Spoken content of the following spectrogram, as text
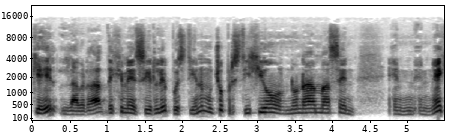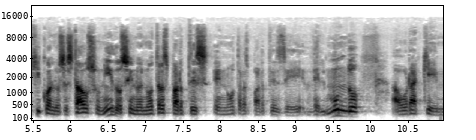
que la verdad, déjeme decirle, pues tiene mucho prestigio, no nada más en, en, México, en los Estados Unidos, sino en otras partes, en otras partes del mundo, ahora que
